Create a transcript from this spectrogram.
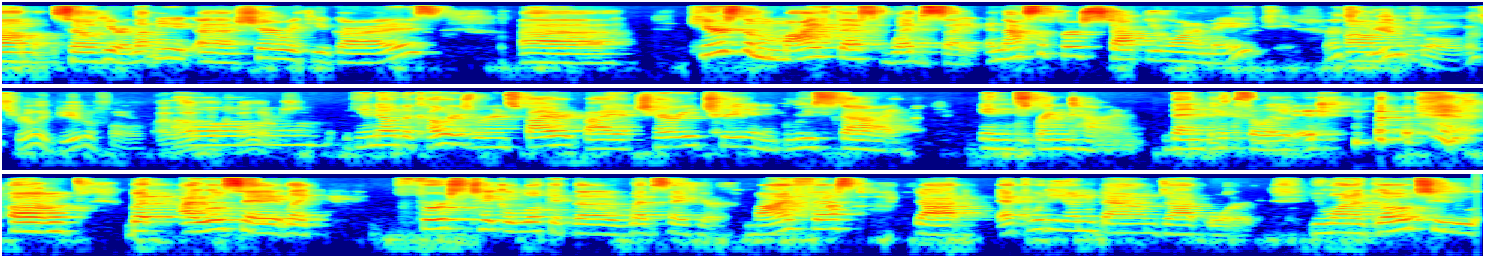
Um, so here, let me uh, share with you guys. Uh, here's the MyFest website, and that's the first stop you want to make. That's Um, beautiful. That's really beautiful. I love the colors. Oh, You know, the colors were inspired by a cherry tree and a blue sky in springtime, then pixelated. um, but I will say, like, first take a look at the website here, myfest.equityunbound.org. You want to go to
